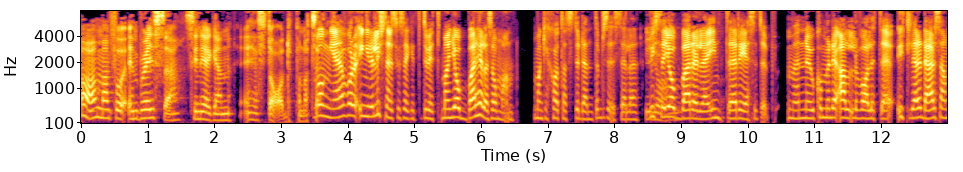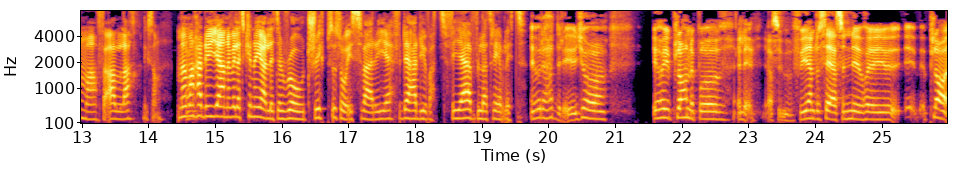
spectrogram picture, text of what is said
Ja, man får embracea sin egen eh, stad på något sätt. Många av våra yngre lyssnare ska säkert, du vet, man jobbar hela sommaren. Man kanske har tagit studenten precis eller vissa Ja. jobbar eller inte reser typ. Men nu kommer det all vara lite ytterligare där samma för alla liksom. Men man hade ju gärna velat kunna göra lite roadtrips och så i Sverige för det hade ju varit för jävla trevligt. Jo, det hade det ju. Jag, jag har ju planer på, eller alltså, får jag ändå säga, alltså nu har jag ju eh, plan,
